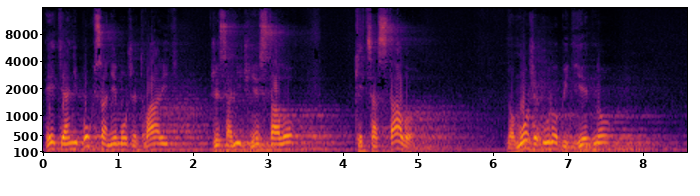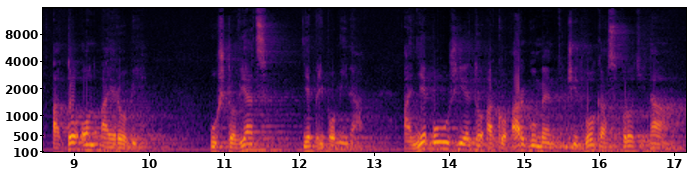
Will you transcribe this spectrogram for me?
Viete, ani Boh sa nemôže tváriť, že sa nič nestalo, keď sa stalo. No môže urobiť jedno a to on aj robí. Už to viac nepripomína. A nepoužije to ako argument či dôkaz proti nám.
